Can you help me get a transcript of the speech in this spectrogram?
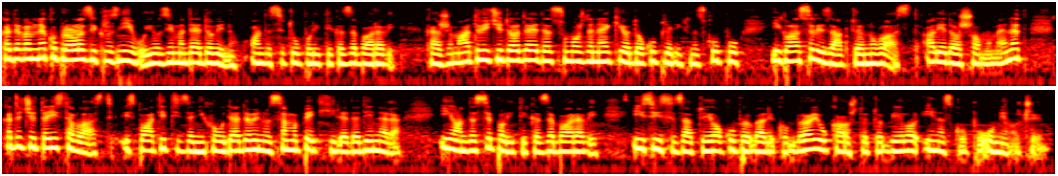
Kada vam neko prolazi kroz njivu i uzima dedovinu, onda se tu politika zaboravi, kaže Matović i dodaje da su možda neki od okupljenih na skupu i glasali za aktualnu vlast, ali je došao moment kada će ta ista vlast isplatiti za njihovu dedovinu samo 5000 dinara i onda se politika zaboravi i svi se zato i okupe u velikom broju kao što je to bilo i na skupu u Miločeju.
